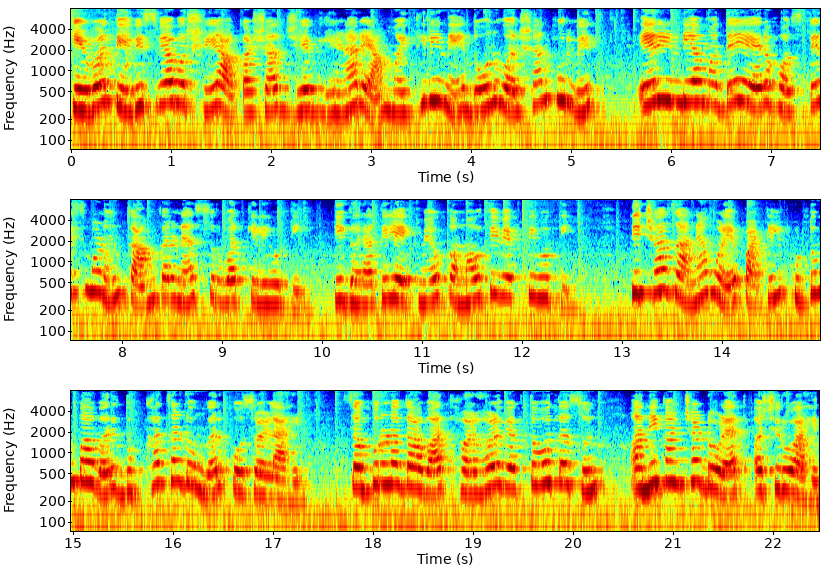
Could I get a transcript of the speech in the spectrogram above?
केवळ तेवीसव्या वर्षी आकाशात झेप घेणाऱ्या मैथिलीने दोन वर्षांपूर्वीच एअर इंडियामध्ये एअर हॉस्टेस म्हणून काम करण्यास सुरुवात केली होती. ती घरातील एकमेव कमावती व्यक्ती होती. तिच्या जाण्यामुळे पाटील कुटुंबावर दुःखाचा डोंगर कोसळला आहे. संपूर्ण गावात हळहळ व्यक्त होत असून अनेकांच्या डोळ्यात अश्रू आहेत.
